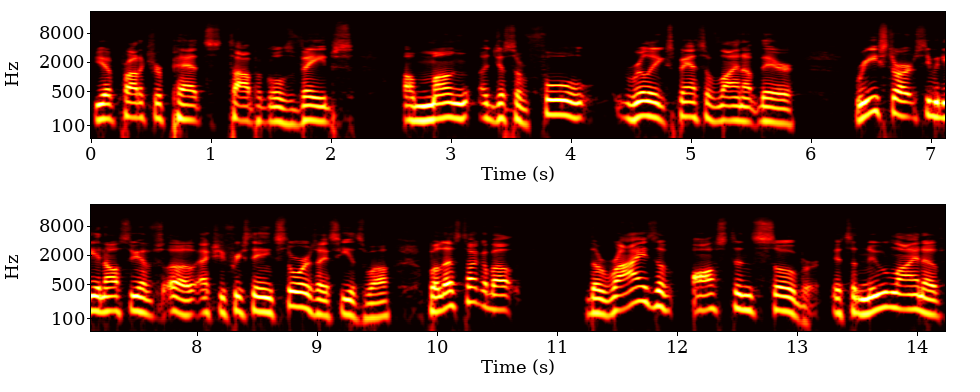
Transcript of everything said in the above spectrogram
You have products for pets, topicals, vapes, among uh, just a full, really expansive lineup there. Restart CBD, and also you have uh, actually freestanding stores I see as well. But let's talk about the rise of Austin Sober. It's a new line of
